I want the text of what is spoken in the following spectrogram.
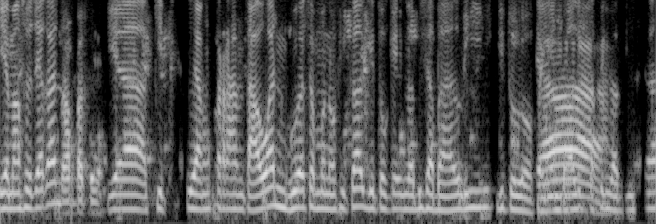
Ya maksudnya kan Kenapa tuh? ya yang perantauan gue sama Novika gitu kayak nggak bisa balik gitu loh pengen Ya. balik tapi nggak bisa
